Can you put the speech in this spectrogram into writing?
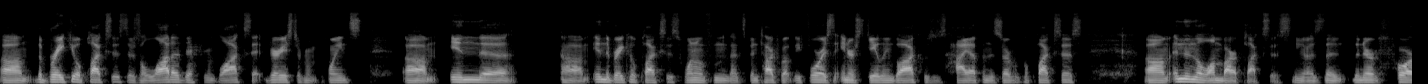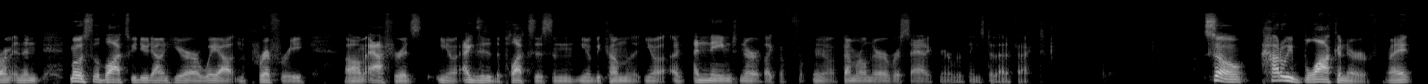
Um, the brachial plexus, there's a lot of different blocks at various different points um, in the um, in the brachial plexus. One of them that's been talked about before is the interscalene block, which is high up in the cervical plexus, um, and then the lumbar plexus. You know, as the the nerves form, and then most of the blocks we do down here are way out in the periphery. Um, after it's you know exited the plexus and you know become you know a, a named nerve like a you know femoral nerve or sciatic nerve or things to that effect. So how do we block a nerve, right?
